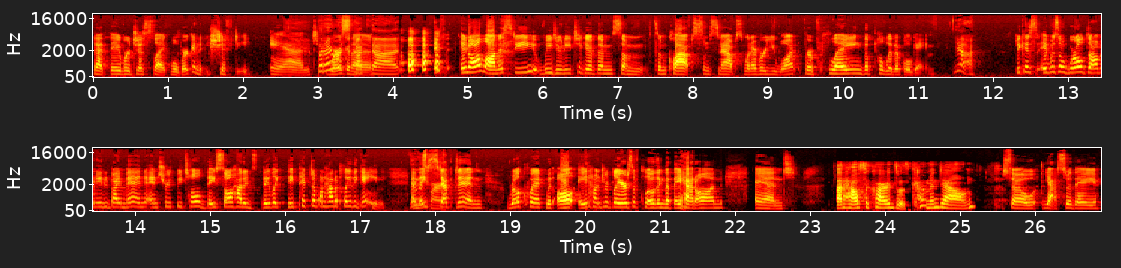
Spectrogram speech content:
that they were just like, well, we're going to be shifty. And But I we're respect gonna. that. If, in all honesty, we do need to give them some some claps, some snaps, whatever you want, for playing the political game Yeah. Because it was a world dominated by men and truth be told they saw how to they like they picked up on how to play the game and they smart. stepped in real quick with all 800 layers of clothing that they had on and that house of cards was coming down. so yeah so they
